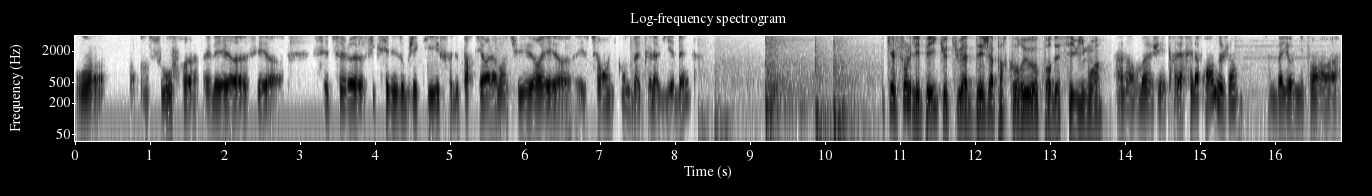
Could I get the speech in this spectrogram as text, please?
où on, on souffre, eh c'est c'est de se fixer des objectifs, de partir à l'aventure et, euh, de se rendre compte bah, que la vie est belle. Quels sont les pays que tu as déjà parcourus au cours de ces huit mois? Alors, bah, j'ai traversé la France déjà, Bayonne étant à,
